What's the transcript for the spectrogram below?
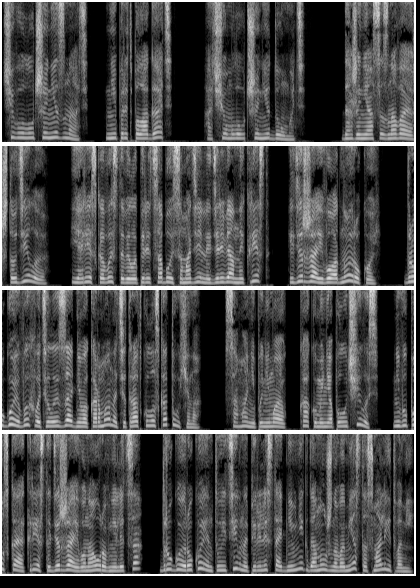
чего лучше не знать, не предполагать, о чем лучше не думать. Даже не осознавая, что делаю, я резко выставила перед собой самодельный деревянный крест и, держа его одной рукой, другой выхватила из заднего кармана тетрадку Лоскотухина. Сама не понимаю, как у меня получилось, не выпуская крест и держа его на уровне лица, другой рукой интуитивно перелистать дневник до нужного места с молитвами,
